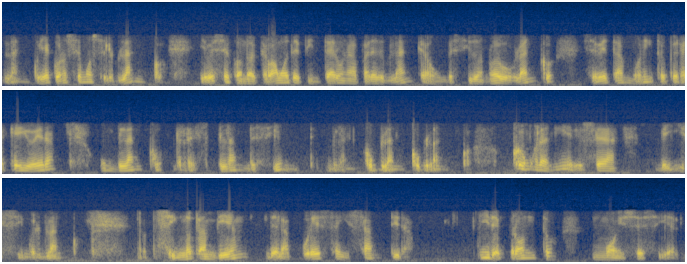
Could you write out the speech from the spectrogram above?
blanco. Ya conocemos el blanco y a veces cuando acabamos de pintar una pared blanca o un vestido nuevo blanco se ve tan bonito, pero aquello era un blanco resplandeciente, blanco, blanco, blanco, como la nieve, o sea, bellísimo el blanco. Signo también de la pureza y santidad. Y de pronto Moisés y Elías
